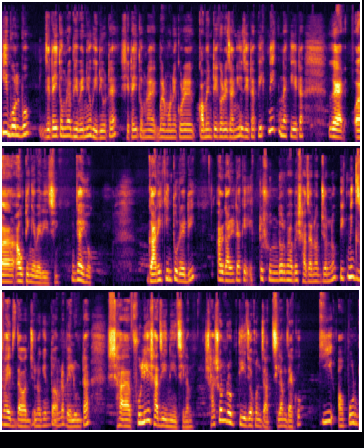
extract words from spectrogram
কি বলব? যেটাই তোমরা ভেবে নিও ভিডিওটা, সেটাই তোমরা একবার মনে করে, কমেন্টে করে জানিও যে এটা পিকনিক নাকি এটা আউটিংয়ে বেরিয়েছি। যাই হোক, গাড়ি কিন্তু রেডি আর গাড়িটাকে একটু সুন্দরভাবে সাজানোর জন্য পিকনিকস ভাইবস দেওয়ার জন্য কিন্তু আমরা বেলুনটা ফুলিয়ে সাজিয়ে নিয়েছিলাম। শাসন রোড দিয়ে যখন যাচ্ছিলাম, দেখো কি অপূর্ব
